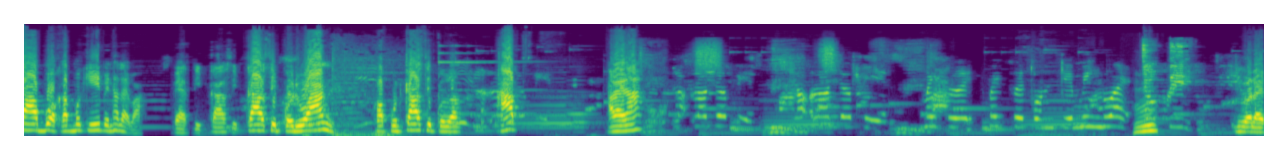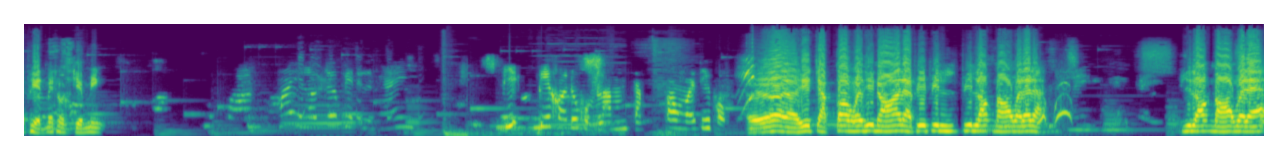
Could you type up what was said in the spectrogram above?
ดาวบวกกับเมื่อกี้เป็นเท่าไหร่วะแปดสิบเก้าสิบเก้าสิบกว่าดวง ขอบคุณเก้าสิบกว่าดวงครับ อะไรนะ เราเราเจอเพจเราเราเจอเพจไม่เคยไม่เคยทนเกมมิ่งด้วย หืมนี่อะไรเพจไม่ทนเกมมิ่ง ไม่เราเจอเพจอื่นไง พี่พี่คอยดูผมลำจับกล้องไว้ที่ผม เออที่จับต้องไว้ที่น้องแหละพี่พี่พี่ล็อกน้องไว้แล้วแหละ พี่ล็อกน้องไว้แล้ว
